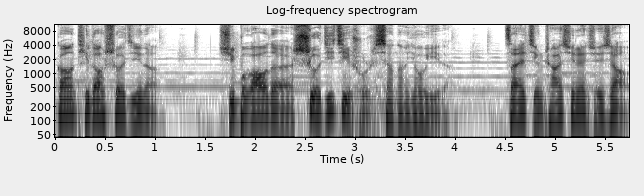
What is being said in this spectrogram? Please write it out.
刚 刚提到射击呢，徐步高的射击技术是相当优异的，在警察训练学校、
